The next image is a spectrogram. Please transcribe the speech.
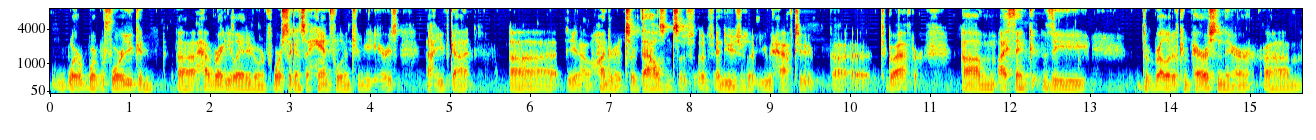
where, where, before you could uh, have regulated or enforced against a handful of intermediaries, now you've got uh, you know hundreds or thousands of, of, end users that you would have to uh, to go after. Um, I think the the relative comparison there, um,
